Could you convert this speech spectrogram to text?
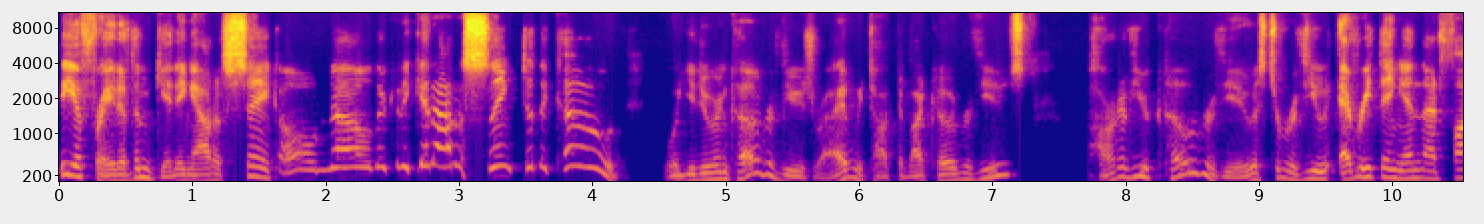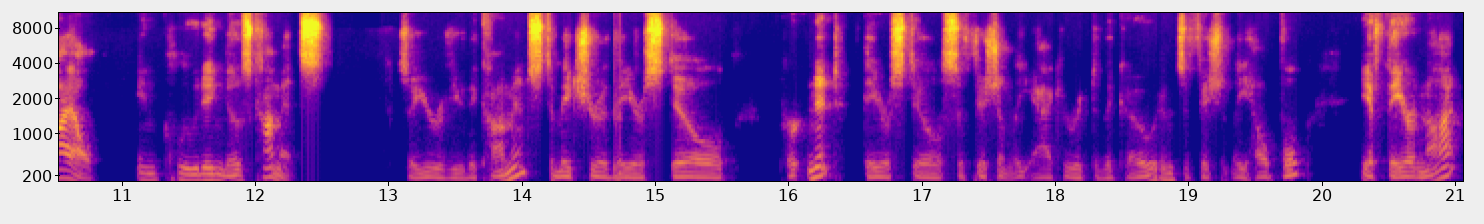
Be afraid of them getting out of sync. Oh no, they're going to get out of sync to the code. Well, you do in code reviews, right? We talked about code reviews part of your code review is to review everything in that file, including those comments. So you review the comments to make sure they are still pertinent, they are still sufficiently accurate to the code and sufficiently helpful. If they are not,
